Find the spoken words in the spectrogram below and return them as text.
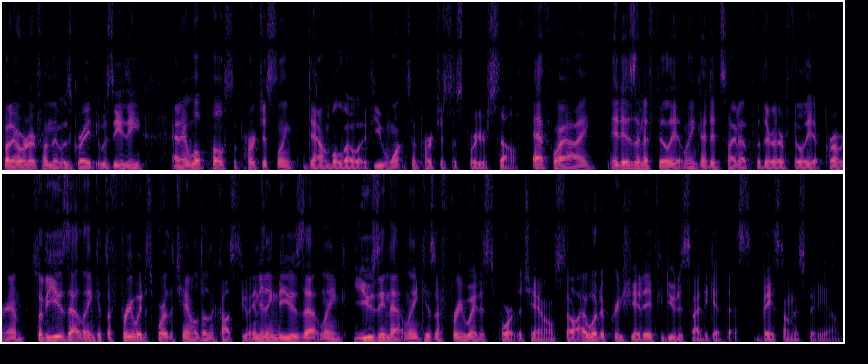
But I ordered it from them. It was great. It was easy. And I will post the purchase link down below if you want to purchase this for yourself. FYI, it is an affiliate link. I did sign up for their affiliate program. So if you use that link, it's a free way to support the channel. It doesn't cost you anything to use that link. Using that link is a free way to support the channel. So I would appreciate it if you do decide to get this based on this video.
